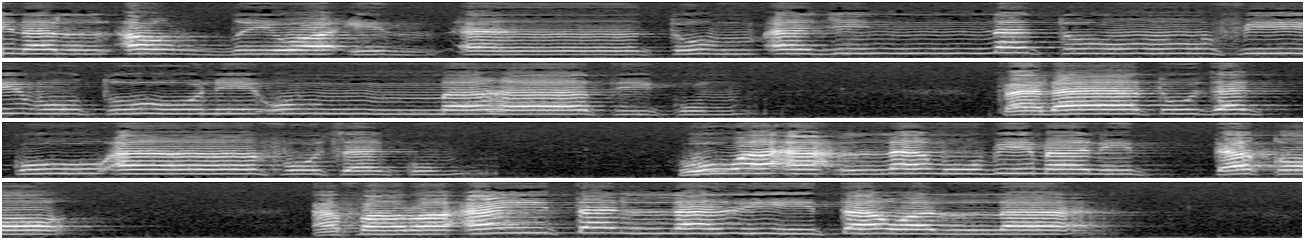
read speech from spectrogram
من الأرض وإذ أنتم أجنة في بطون أمهاتكم فلا تزكوا أنفسكم هو أعلم بمن اتقى أفرأيت الذي تولى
